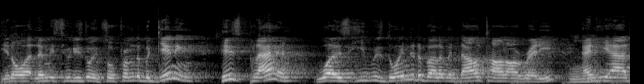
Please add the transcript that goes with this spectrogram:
you know what, let me see what he's doing. So from the beginning, his plan was he was doing the development downtown already, Mm-hmm. and he had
